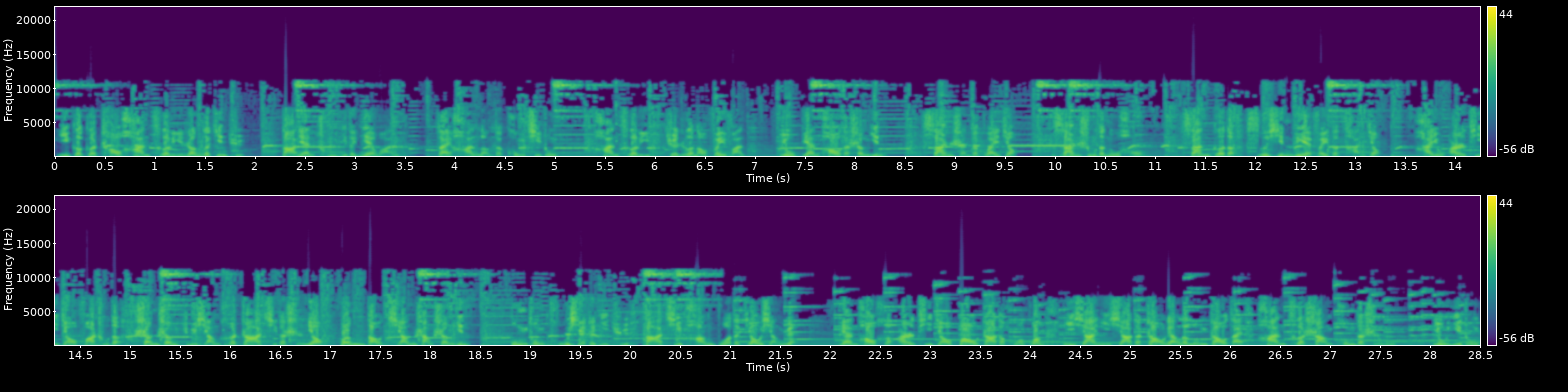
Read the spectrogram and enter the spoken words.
一个个朝旱厕里扔了进去。大年初一的夜晚，在寒冷的空气中。旱厕里却热闹非凡，有鞭炮的声音，三婶的怪叫，三叔的怒吼，三哥的撕心裂肺的惨叫，还有二踢脚发出的声声巨响和炸起的屎尿崩到墙上声音，共同谱写着一曲大气磅礴的交响乐。鞭炮和二踢脚爆炸的火光一下一下的照亮了笼罩在旱厕上空的屎雾，有一种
